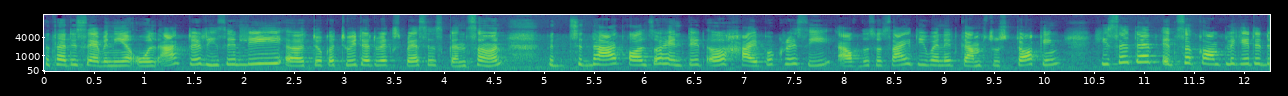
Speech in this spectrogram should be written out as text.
The 37-year-old actor recently uh, took a Twitter to express his concern, but Siddharth also hinted a hypocrisy of the society when it comes to stalking. He said that it's a complicated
